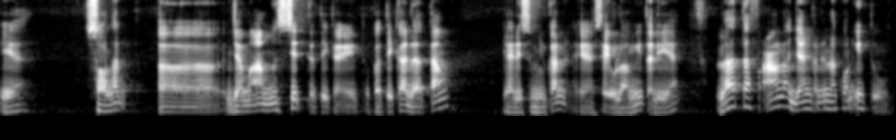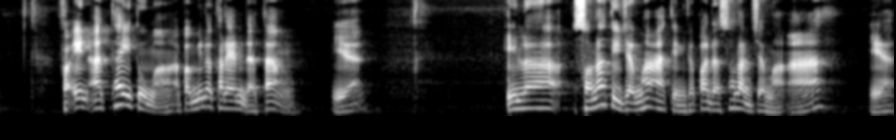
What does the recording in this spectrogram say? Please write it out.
ya. Sholat uh, jamaah masjid ketika itu. Ketika datang ya disebutkan ya saya ulangi tadi ya. La taf'ala jangan kalian lakukan itu. Fa in ataituma apabila kalian datang ya ila salati jamaatin kepada salat jamaah ya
